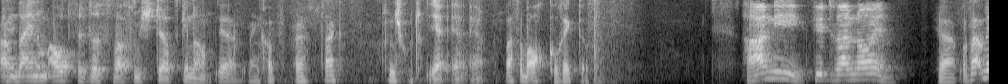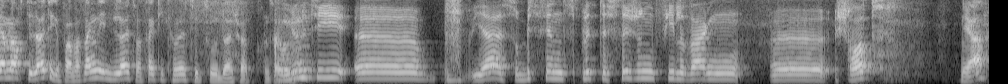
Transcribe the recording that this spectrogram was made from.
an deinem Outfit, das, was mich stört, genau. Ja, mein Kopf. Ja, stark. Finde ich gut. Ja, ja, ja. Was aber auch korrekt ist. Hani, 439. Ja. Was, wir haben auch die Leute gefragt. Was sagen denn die Leute? Was sagt die Community zu Deutschrap grundsätzlich? Community, äh, pf, ja, ist so ein bisschen Split Decision. Viele sagen äh, Schrott, ja?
